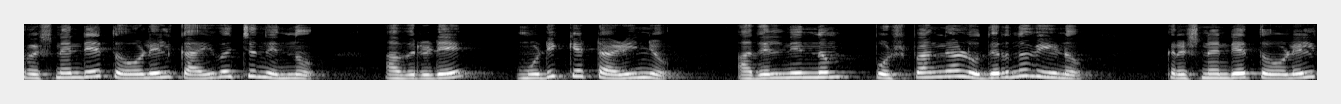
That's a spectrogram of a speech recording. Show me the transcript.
കൃഷ്ണന്റെ തോളിൽ കൈവച്ചു നിന്നു. അവരുടെ മുടിക്കെട്ടഴിഞ്ഞു. അതിൽ നിന്നും പുഷ്പങ്ങൾ ഉതിർന്നു വീണു. കൃഷ്ണന്റെ തോളിൽ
